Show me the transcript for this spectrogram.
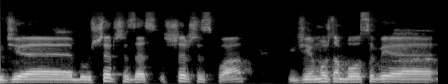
gdzie był szerszy, zes- szerszy skład, gdzie można było sobie e,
